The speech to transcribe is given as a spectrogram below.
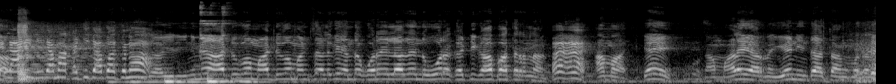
எல்லாரையும் நீதாம்மா கட்டி காப்பாத்தணும். இனிமே ஆட்டுக்கோ மாட்டுக்கோ மனுஷாளுக்கு எந்த குறை இல்லாத இந்த ஊரை கட்டி காப்பாத்துறேன் நான். ஆமா. ஏய் நான் மலை ஏறணும் ஏன் இந்த தாங்க முதல்ல?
